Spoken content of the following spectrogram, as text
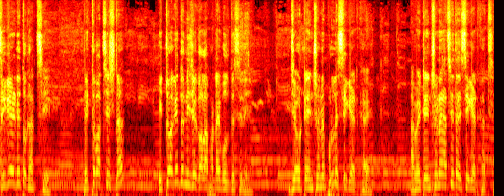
সিগারেটই তো খাচ্ছি। দেখতে পাচ্ছিস না? একটু আগে তো নিজে গলা ফাটাই বলতেছিলি যে ও টেনশনে পড়লে সিগারেট খায়। আমি টেনশনে আছি তাই সিগারেট খাচ্ছি।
